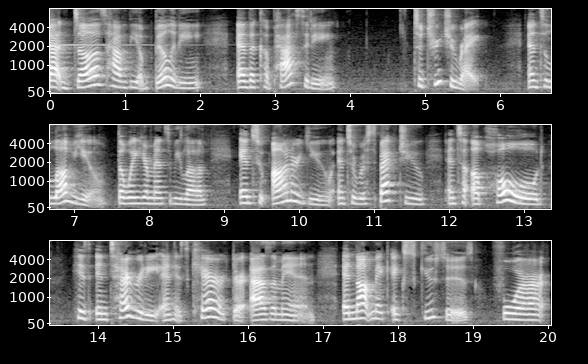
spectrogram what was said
that does have the ability and the capacity to treat you right and to love you the way you're meant to be loved and to honor you and to respect you and to uphold his integrity and his character as a man and not make excuses for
